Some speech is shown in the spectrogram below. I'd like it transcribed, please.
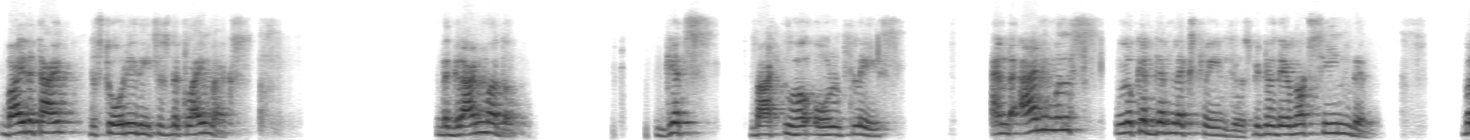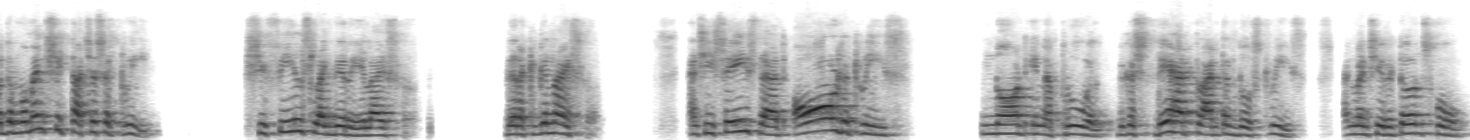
by the time the story reaches the climax, the grandmother gets back to her old place and the animals look at them like strangers because they have not seen them but the moment she touches a tree she feels like they realize her they recognize her and she says that all the trees nod in approval because they had planted those trees and when she returns home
